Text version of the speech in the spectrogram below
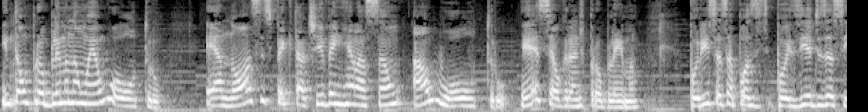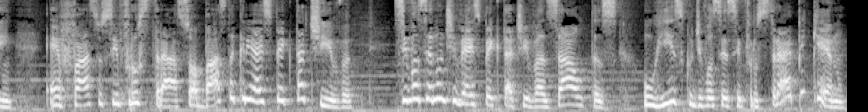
Então o problema não é o outro, é a nossa expectativa em relação ao outro. Esse é o grande problema. Por isso essa poesia diz assim: é fácil se frustrar, só basta criar expectativa. Se você não tiver expectativas altas, o risco de você se frustrar é pequeno,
